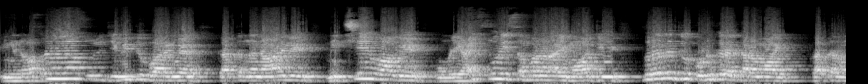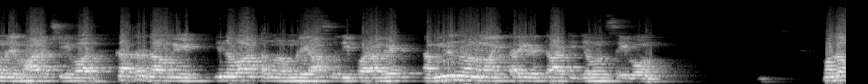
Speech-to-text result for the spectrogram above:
நீங்க இந்த வசனங்கள்லாம் சொல்லி ஜெபித்து பாருங்க கத்தந்த நாளிலே நிச்சயமாக உங்களை ஐஸ்வர்ய சம்பரனாய் மாற்றி பிறருக்கு கொடுக்கிற கரமாய் கத்தர் உங்களை மாறச் செய்வார். கத்தர் தாமே இந்த வார்த்தை உங்களை ஆஸ்வதிப்பாராக. நாம் இருந்தவனமாய் தரையில் தாட்டி ஜெபம் செய்வோம். மகா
